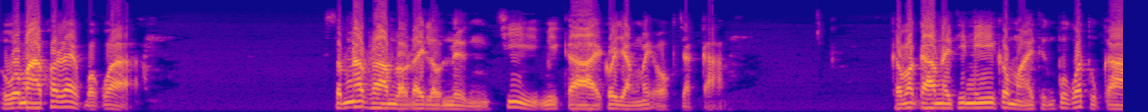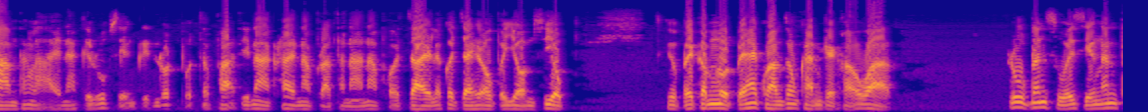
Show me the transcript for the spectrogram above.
อุปมาข้อแรกบอกว่าสำนักพราหมณ์เราใดเหล่าหนึ่งที่มีกายก็ยังไม่ออกจากกามคำว่ากามในที่นี้ก็หมายถึงพวกวัตถุกรรมทั้งหลายนะคือรูปเสียงกลิ่นรสผลสภะที่น่าใคร่น่าปรารถนาน่าพอใจ แล้วก็ใจเราไปยอมสยบคือไปกำหนดไปให้ความสำคัญแก่เขาว่า รูปนั้นสวยเสียงนั้นไพ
